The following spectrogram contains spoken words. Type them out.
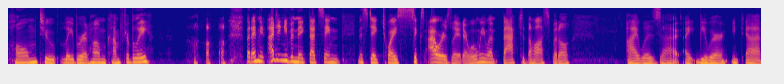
home to labor at home comfortably. but I mean, I didn't even make that same mistake twice. Six hours later, when we went back to the hospital, I was uh, I, we were uh,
